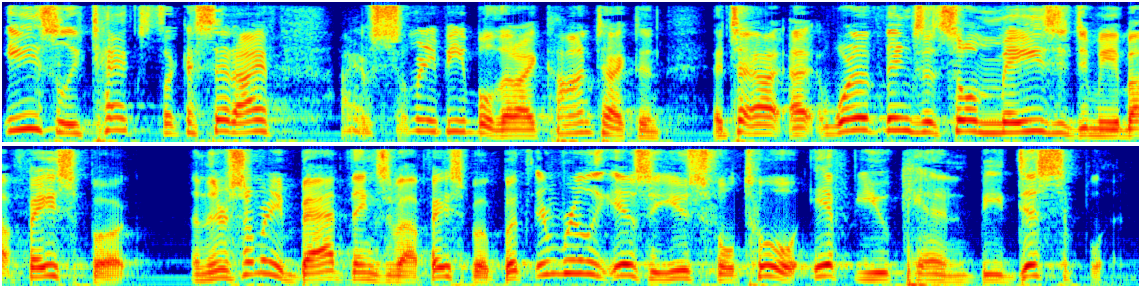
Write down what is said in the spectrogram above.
easily text. Like I said, I have I have so many people that I contact, and, it's, I, I, one of the things that's so amazing to me about Facebook, and there's so many bad things about Facebook, but it really is a useful tool if you can be disciplined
